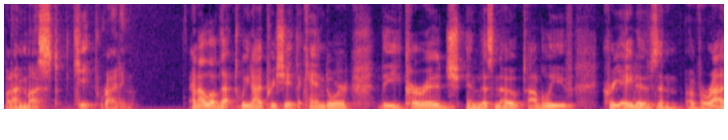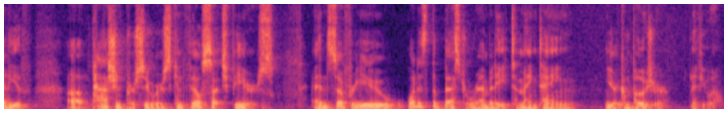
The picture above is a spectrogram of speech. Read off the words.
but I must keep writing. And I love that tweet. I appreciate the candor, the courage in this note. I believe creatives and a variety of uh, passion pursuers can feel such fears. And so, for you, what is the best remedy to maintain your composure, if you will?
